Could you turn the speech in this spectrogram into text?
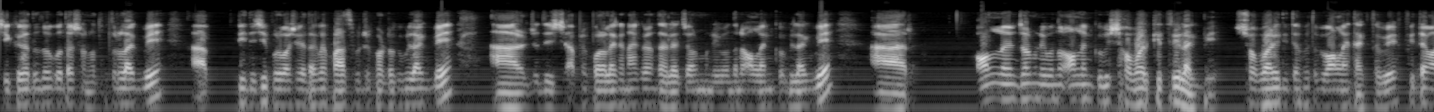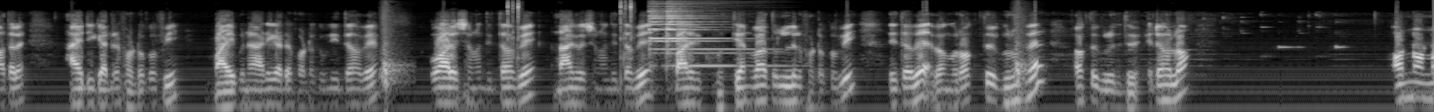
শিক্ষাগত যোগ্যতা সনদপত্র লাগবে বিদেশি প্রবাসী থাকলে পাসপোর্টের ফটোকপি লাগবে, আর যদি আপনি পড়ালেখা না করেন, তাহলে জন্ম নিবন্ধন অনলাইন কপি লাগবে, আর অনলাইন জন্ম নিবন্ধন অনলাইন কপি সবার ক্ষেত্রেই লাগবে। সবারই দিতে হবে, তবে অনলাইন থাকতে হবে। পিতা মাতার আইডি কার্ডের ফটোকপি ভাই বোনের আইডি কার্ডের ফটোকপি দিতে হবে ওয়ারের সনদ দিতে হবে নাগরিক সনদ দিতে হবে, বাড়ির খতিয়ান বা দলিলের ফটোকপি দিতে হবে এবং রক্তের গ্রুপের রক্তের গ্রুপ দিতে হবে। এটা হলো অন্যান্য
